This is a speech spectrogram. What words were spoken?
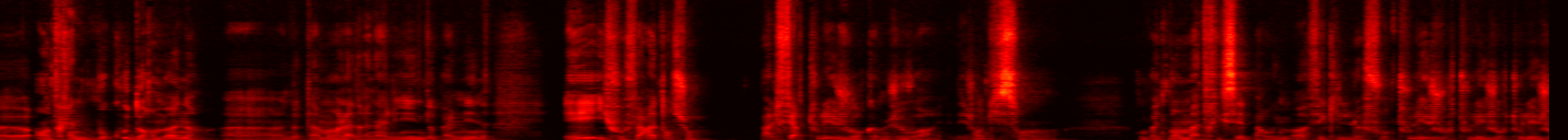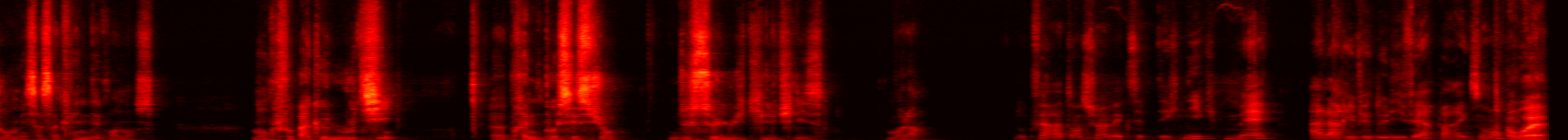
euh, entraîne beaucoup d'hormones, euh, notamment l'adrénaline, dopamine, et il faut faire attention. Pas le faire tous les jours, comme je vois. Il y a des gens qui sont complètement matrixés par Wim Hof et qui le font tous les jours, tous les jours, tous les jours, mais ça, ça crée une dépendance. Donc il ne faut pas que l'outil euh, prenne possession de celui qui l'utilise. Voilà. Donc faire attention avec cette technique, mais à l'arrivée de l'hiver, par exemple, ouais.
